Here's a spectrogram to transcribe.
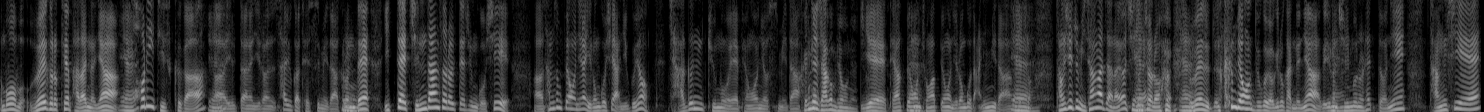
뭐 왜 그렇게 받았느냐? 예. 허리 디스크가 예. 음. 아, 일단은 이런 사유가 됐습니다. 그런데 이때 진단서를 떼준 곳이 아, 삼성병원이나 이런 곳이 아니고요. 작은 규모의 병원이었습니다. 굉장히 작은 병원이었죠. 예, 대학병원, 예. 종합병원 이런 곳 아닙니다. 예. 그래서 당시 좀 이상하잖아요. 지금처럼 예. 왜큰 병원 두고 여기로 갔느냐 이런 예. 질문을 했더니 당시에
